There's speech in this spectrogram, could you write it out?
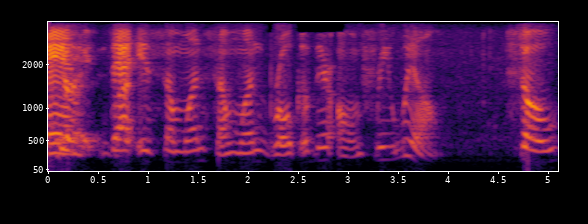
And Right. that is someone someone broke of their own free will. So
